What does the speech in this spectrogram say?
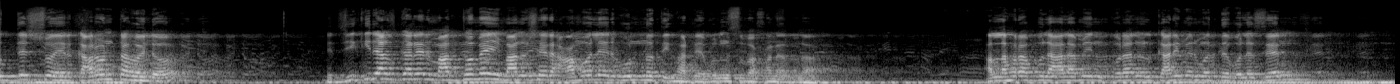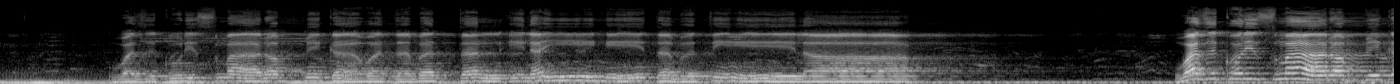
উদ্দেশ্য, এর কারণটা হইল জিকির আজগারের মাধ্যমেই মানুষের আমলের উন্নতি ঘটে বলুন সুবাহান আল্লাহ আল্লাহ রাব্বুল আলামিন কোরআনুল কারিমের মধ্যে বলেছেন واذكر اسم ربك وتبتل إليه تبتيلا واذكر اسم ربك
